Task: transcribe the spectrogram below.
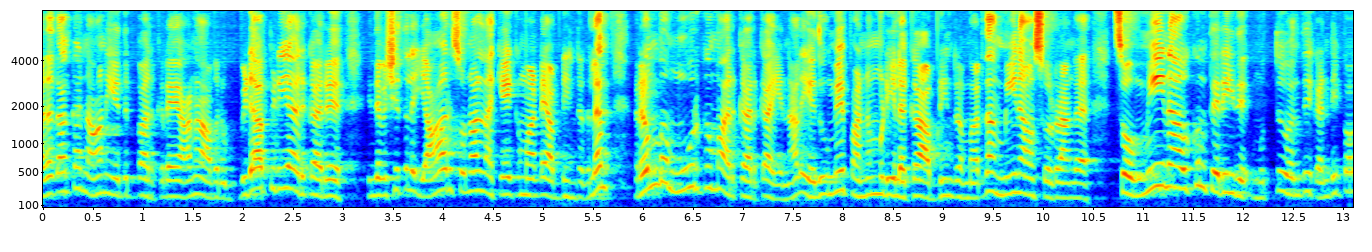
அதை தான்க்கா நானும் எதிர்பார்க்கிறேன். ஆனா அவர் விடாப்பிடியா இருக்காரு. இந்த விஷயத்துல யார் சொன்னாலும் நான் கேட்க மாட்டேன் அப்படின்றதுல ரொம்ப மூர்க்கமா இருக்காருக்கா. என்னால எதுவுமே பண்ண முடியலக்கா அப்படின்ற மாதிரி தான் மீனாவை சொல்றாங்க. ஸோ மீனாவுக்கும் தெரியுது. முத்து வந்து கண்டிப்பா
